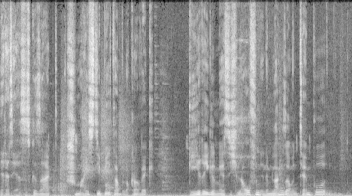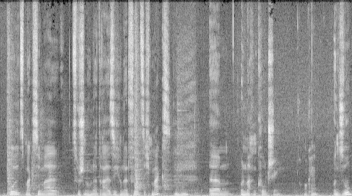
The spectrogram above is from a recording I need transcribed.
Der hat als erstes gesagt, schmeiß die Beta-Blocker weg, geh regelmäßig laufen in einem langsamen Tempo, Puls maximal zwischen 130 und 140 Max mhm. ähm, und mach ein Coaching. Okay. Und so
